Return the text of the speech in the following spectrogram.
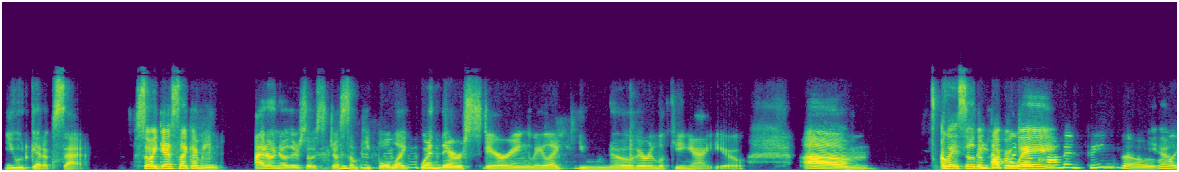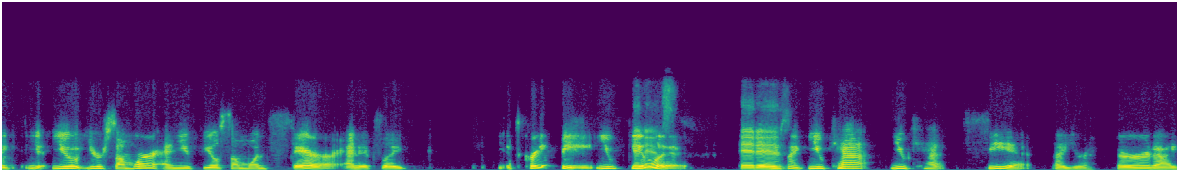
you would get upset." So I guess like I mean, I don't know. There's just some people like when they're staring, they like you know they're looking at you. Um. Okay, so the Wait, proper like way. a common thing though. Yeah. Like you you're somewhere and you feel someone stare and it's like it's creepy. You feel it. it is It's like you can't you can't see it that your third eye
